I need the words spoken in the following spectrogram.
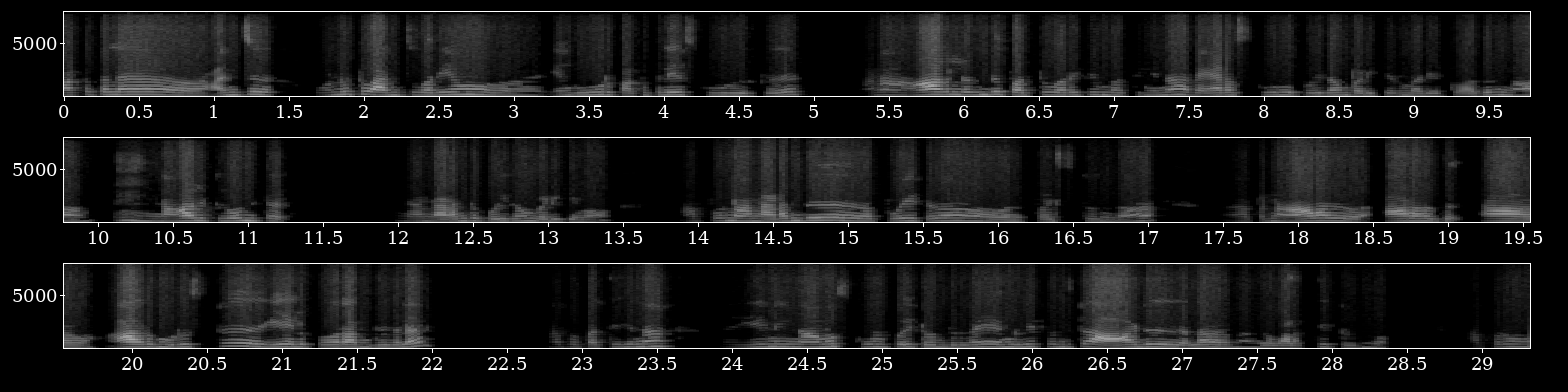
பக்கத்தில் அஞ்சு ஒன்று டு அஞ்சு வரையும் எங்கள் ஊர் பக்கத்துலேயே ஸ்கூல் இருக்குது ஆனால் ஆறுலேருந்து பத்து வரைக்கும் பார்த்தீங்கன்னா வேறு ஸ்கூலுக்கு போய் தான் படிக்கிற மாதிரி இருக்கும். அதுவும் நான் நாலு கிலோமீட்டர் நான் நடந்து போய் தான் படிக்கணும். அப்போ நான் நடந்து போயிட்டு தான் படிச்சுட்டு இருந்தேன் அப்போ நான் ஆறாவது ஆறாவது ஆறு முடிச்சுட்டு ஏழு போகிற அந்த இதில் அப்போ பார்த்தீங்கன்னா ஈவினிங் நானும் ஸ்கூல் போயிட்டு வந்துடுவேன் எங்கள் வீட்டில் வந்துட்டு ஆடு எல்லாம் நாங்கள் வளர்த்திட்டு இருந்தோம். அப்புறம்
